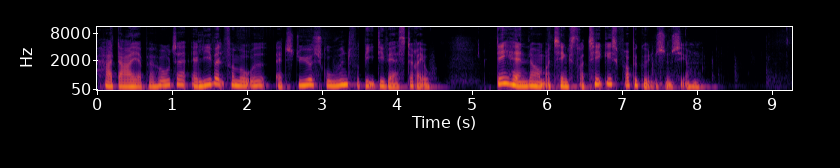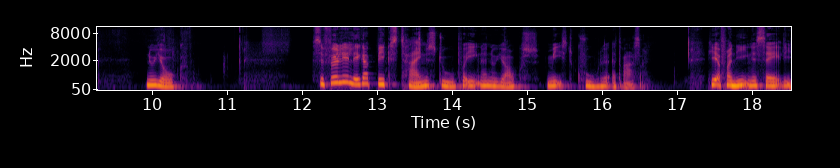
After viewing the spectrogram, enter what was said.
har Daria Pahota alligevel formået at styre skuden forbi de værste rev. Det handler om at tænke strategisk fra begyndelsen, siger hun. New York. Selvfølgelig ligger Bigs tegnestue på en af New Yorks mest coole adresser. Her fra 9. sal i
